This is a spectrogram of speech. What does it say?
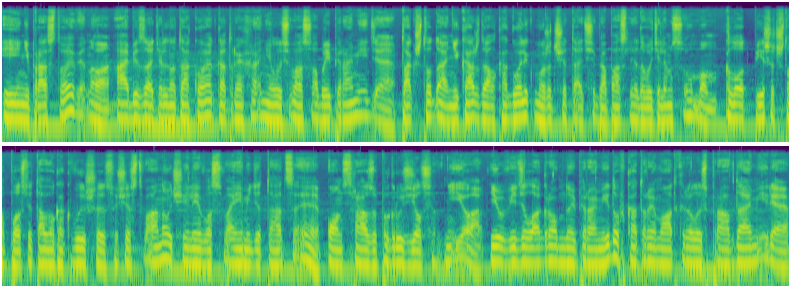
И не простое вино, а обязательно такое, которое хранилось в особой пирамиде. Так что да, не каждый алкоголик может считать себя последователем суммом. Клод пишет, что после того, как высшие существа научили его своей медитации, он сразу погрузился в нее и увидел огромную пирамиду, в которой ему открылась правда о мире.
